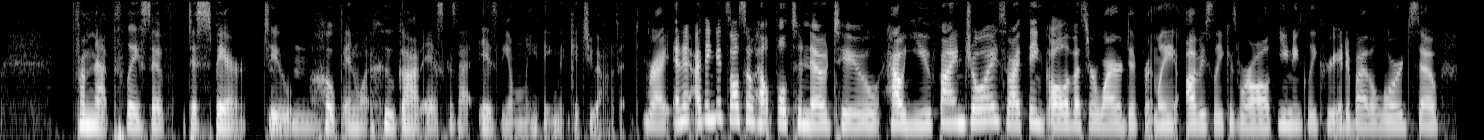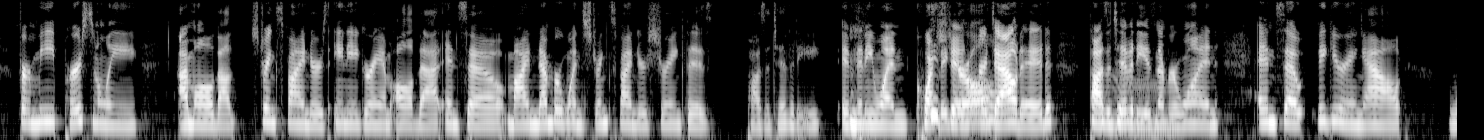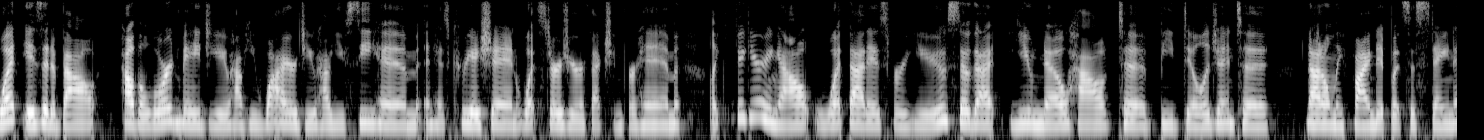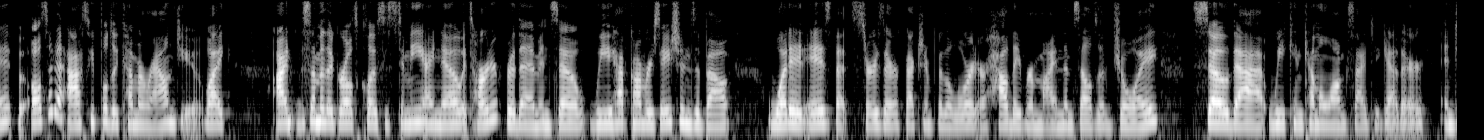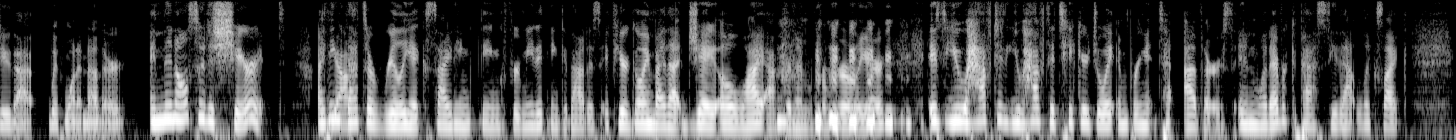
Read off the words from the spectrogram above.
from that place of despair to mm-hmm. hope in what who God is because that is the only thing that gets you out of it. Right. And it, I think it's also helpful to know too how you find joy. So I think all of us are wired differently obviously because we're all uniquely created by the Lord. So for me personally, I'm all about strengths finders, Enneagram, all of that. And so my number one strengths finder strength is positivity. If mm. anyone questioned or doubted, positivity Aww. is number one. And so figuring out what is it about how the Lord made you, how he wired you, how you see him and his creation, what stirs your affection for him, like figuring out what that is for you so that you know how to be diligent to not only find it but sustain it, but also to ask people to come around you. Like I some of the girls closest to me, I know it's harder for them and so we have conversations about what it is that stirs their affection for the Lord or how they remind themselves of joy so that we can come alongside together and do that with one another. And then also to share it. I think yeah. that's a really exciting thing for me to think about is if you're going by that J O Y acronym from earlier, is you have to you have to take your joy and bring it to others in whatever capacity that looks like.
